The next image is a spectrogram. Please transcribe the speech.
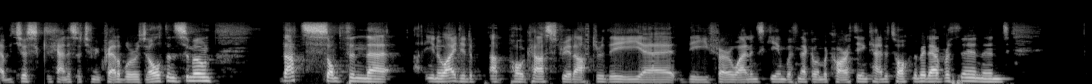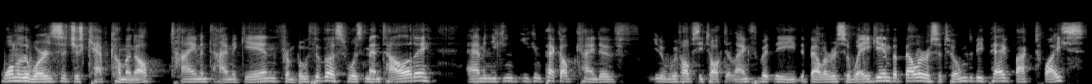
it was just kind of such an incredible result. And Simone, that's something that you know, I did a, a, podcast straight after the uh, the Faroe Islands game with Nicola McCarthy and kind of talking about everything. And one of the words that just kept coming up time and time again from both of us was mentality. Um, and you can you can pick up kind of you know we've obviously talked at length about the the Belarus away game, but Belarus at home to be pegged back twice,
